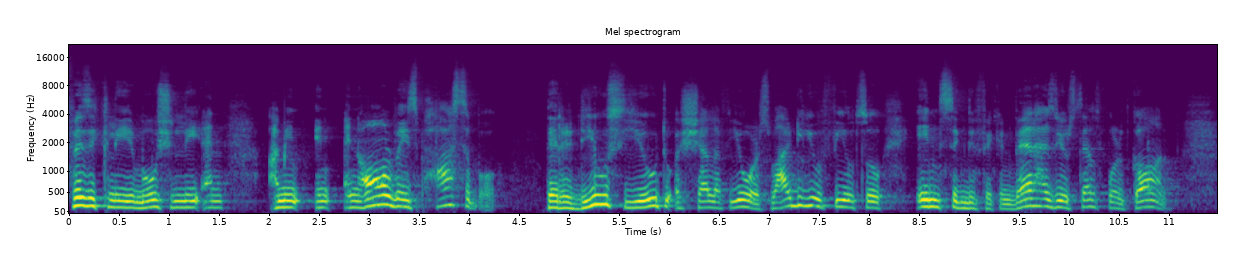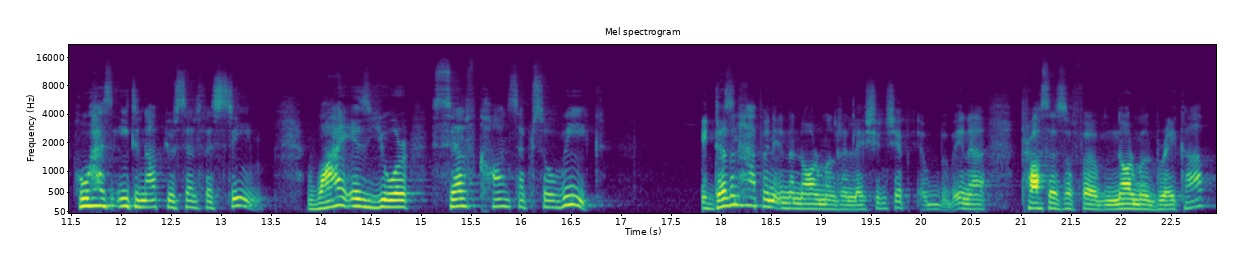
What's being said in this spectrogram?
physically, emotionally, and I mean, in, in all ways possible. They reduce you to a shell of yours. Why do you feel so insignificant? Where has your self worth gone? Who has eaten up your self esteem? Why is your self concept so weak? It doesn't happen in a normal relationship, in a process of a normal breakup.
